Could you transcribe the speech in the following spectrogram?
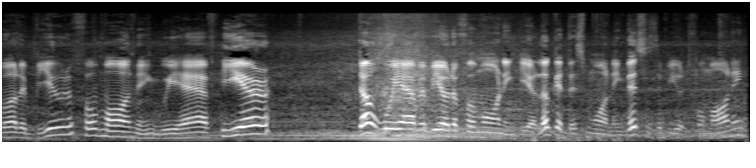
What a beautiful morning we have here. Don't we have a beautiful morning here? Look at this morning. This is a beautiful morning.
